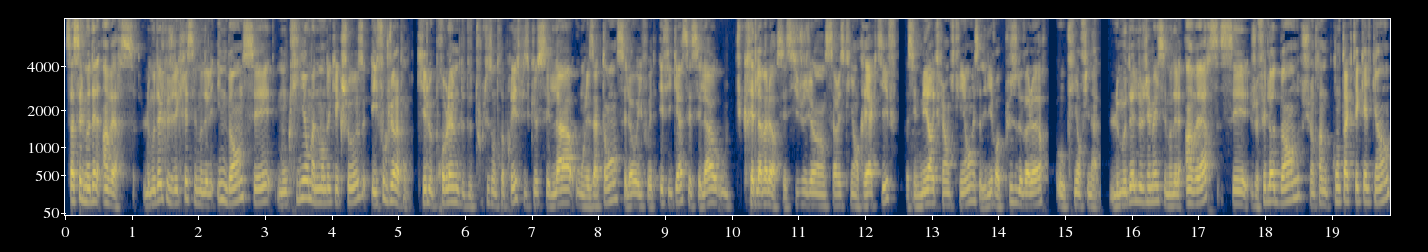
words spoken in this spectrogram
Ça, c'est le modèle inverse. Le modèle que j'ai décrit, c'est le modèle inbound, c'est mon client m'a demandé quelque chose et il faut que je lui réponde, qui est le problème de, toutes les entreprises, puisque c'est là où on les attend, c'est là où il faut être efficace et c'est là où tu crées de la valeur. C'est si je viens un service client réactif, bah, c'est une meilleure expérience client et ça délivre plus de valeur au client final. Le modèle de Gmail, c'est le modèle inverse, c'est je fais de l'outbound, je suis en train de contacter quelqu'un,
